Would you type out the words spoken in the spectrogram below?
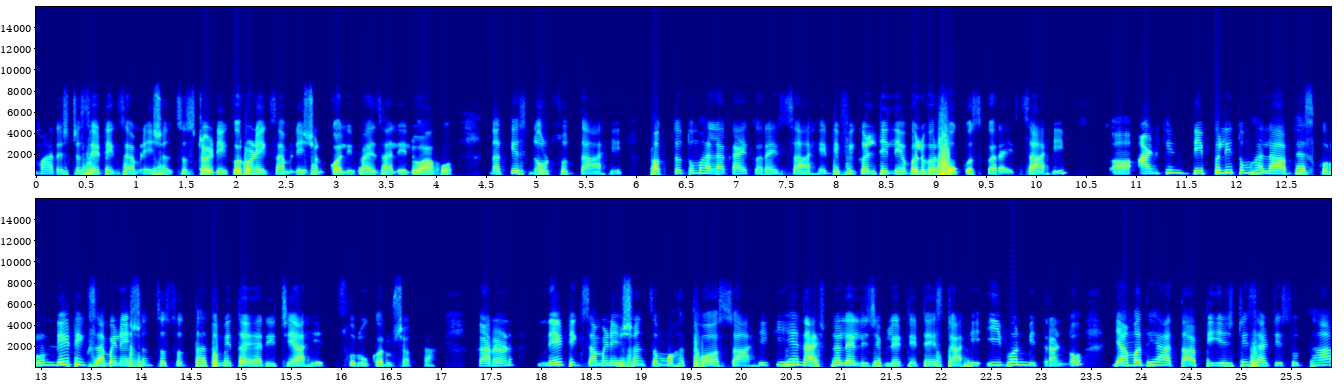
महाराष्ट्र सेट एक्झामिनेशनचं स्टडी करून एक्झामिनेशन क्वालिफाय झालेलो आहोत नक्कीच नोटसुद्धा आहे. फक्त तुम्हाला काय करायचं आहे? डिफिकल्टी लेवलवर फोकस करायचं आहे. आणखीन डीपली तुम्हाला अभ्यास करून नेट एक्झामिनेशनचं सुद्धा तुम्ही तयारी जी आहे सुरू करू शकता. कारण नेट एक्झामिनेशनचं महत्त्व असं आहे की हे नॅशनल एलिजिबिलिटी टेस्ट आहे इवन मित्रांनो यामध्ये आता पी एच डीसाठी सुद्धा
